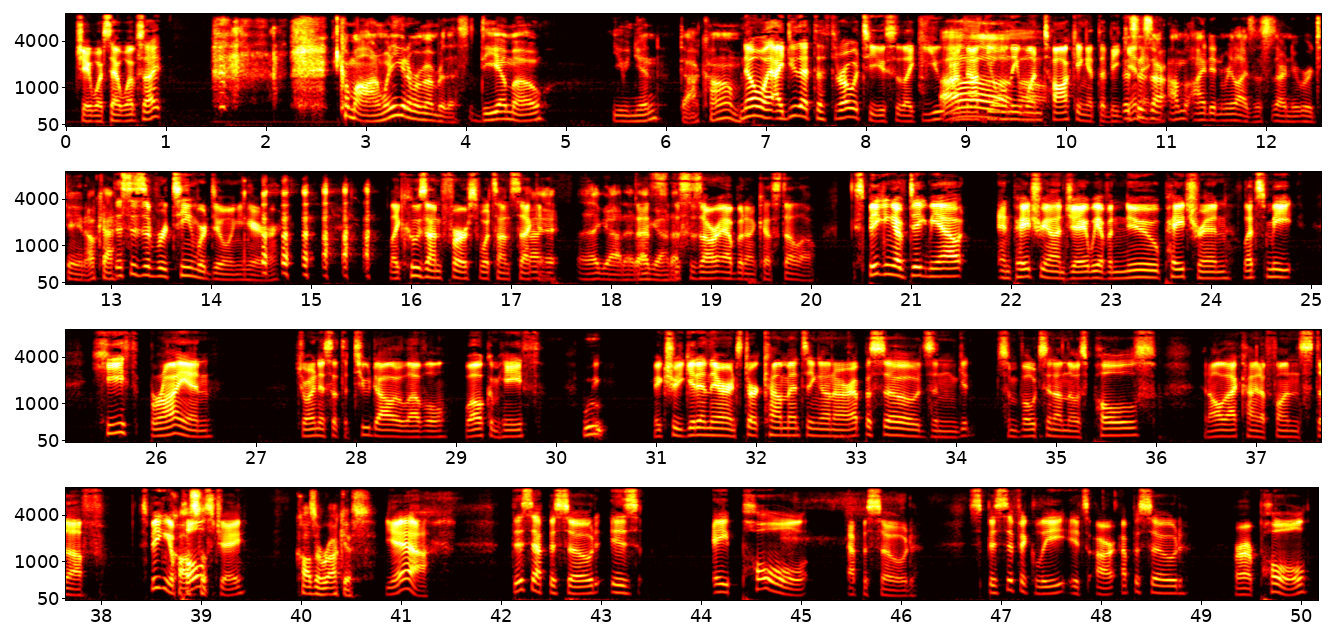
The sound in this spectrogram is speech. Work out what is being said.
Jay, what's that website? Come on, when are you going to remember this? DMOunion.com. No, I do that to throw it to you so like you I'm not the only oh. one Oh. talking at the beginning. This is our. I'm, I didn't realize this is our new routine. Okay. This is a routine we're doing here. like who's on first, what's on second. I, I got it. That's, I got it. This is our Abbott and Costello. Speaking of Dig Me Out and Patreon, Jay, we have a new patron. Let's meet Heath Bryan. Join us at the $2 level. Welcome, Heath. Woo. Make sure you get in there and start commenting on our episodes and get some votes in on those polls and all that kind of fun stuff. Speaking of Cause- polls, Jay, Cause a ruckus. yeah. This episode is a poll episode. Specifically, it's our episode or our poll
